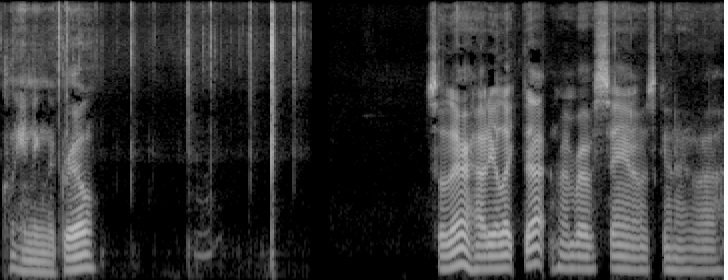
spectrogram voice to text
Cleaning the grill. So there, how do you like that? Remember I was saying I was going to uh,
